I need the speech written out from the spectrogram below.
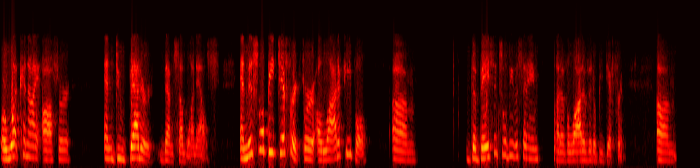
Or what can I offer and do better than someone else? And this will be different for a lot of people. Um, the basics will be the same, but of a lot of it will be different. Um,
